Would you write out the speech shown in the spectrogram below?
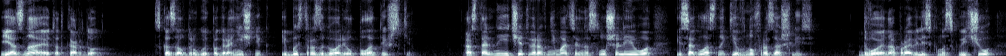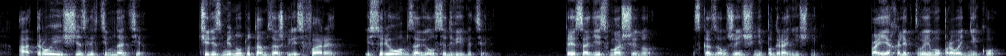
«Я знаю этот кордон», – сказал другой пограничник и быстро заговорил по-латышски. Остальные четверо внимательно слушали его и, согласно кивнув, разошлись. Двое направились к москвичу, а трое исчезли в темноте. Через минуту там зажглись фары, и с ревом завелся двигатель. «Ты садись в машину», – сказал женщине пограничник. «Поехали к твоему проводнику».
